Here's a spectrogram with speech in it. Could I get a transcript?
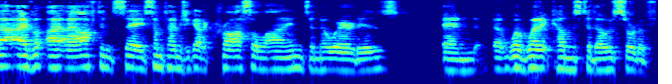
I've, I often say sometimes you got to cross a line to know where it is. And uh, when it comes to those sort of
